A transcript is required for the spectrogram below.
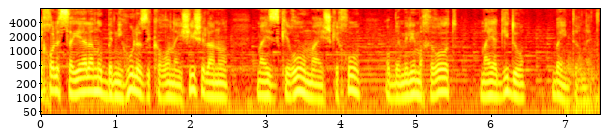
יכול לסייע לנו בניהול הזיכרון האישי שלנו, מה יזכרו, מה ישכחו, או במילים אחרות, מה יגידו באינטרנט.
